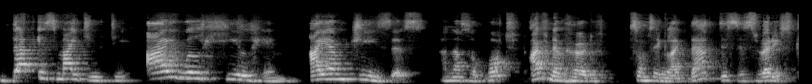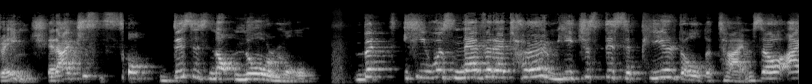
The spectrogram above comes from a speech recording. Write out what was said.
That is my duty. I will heal him. I am Jesus. And I said, What? I've never heard of something like that. This is very strange. And I just thought this is not normal. But he was never at home. He just disappeared all the time. So I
